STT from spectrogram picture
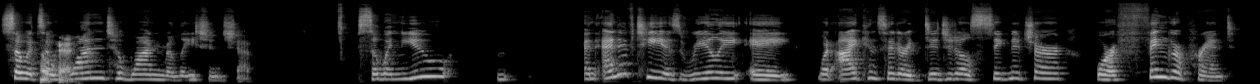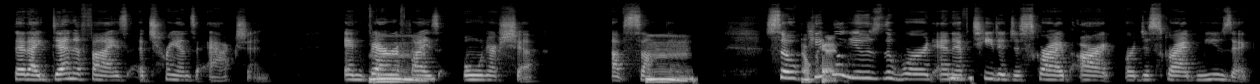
So it's okay. a one to one relationship. So when you, an NFT is really a, what I consider a digital signature or a fingerprint that identifies a transaction and mm. verifies mm. ownership of something. Mm. So okay. people use the word NFT to describe art or describe music.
